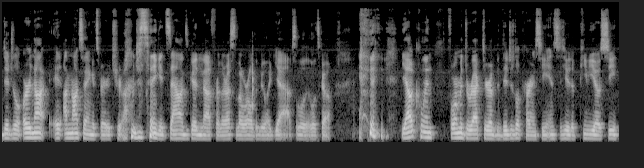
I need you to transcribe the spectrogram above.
digital, or not, it, I'm not saying it's very true. I'm just saying it sounds good enough for the rest of the world to be like, yeah, absolutely, let's go. Yao Quinn, former director of the Digital Currency Institute of PBOC,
